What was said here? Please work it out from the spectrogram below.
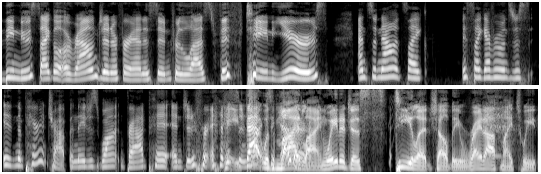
the news cycle around jennifer aniston for the last 15 years and so now it's like it's like everyone's just in the parent trap and they just want brad pitt and jennifer aniston Hey, that was my line. Way to just steal it, Shelby, right off my tweet.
